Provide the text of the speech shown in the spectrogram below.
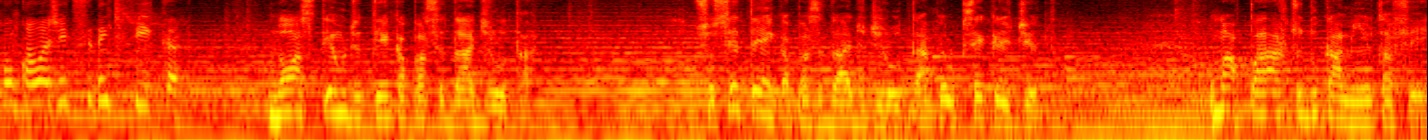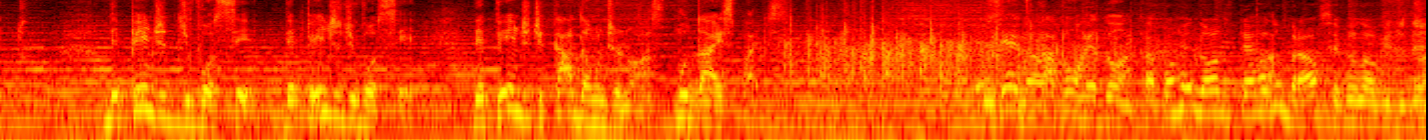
com o qual a gente se identifica. Nós temos de ter capacidade de lutar. Se você tem capacidade de lutar pelo que você acredita, uma parte do caminho está feito. Depende de você, depende de você, depende de cada um de nós mudar esse país. Você é de Capão Redondo? Capão Redondo, terra do Brau. Você viu lá o vídeo dele?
